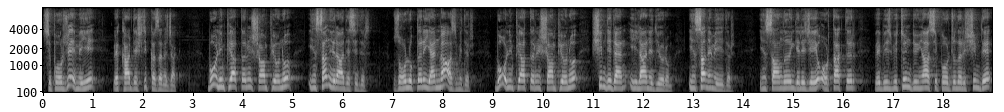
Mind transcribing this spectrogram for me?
Sporcu emeği ve kardeşlik kazanacak. Bu olimpiyatların şampiyonu insan iradesidir. Zorlukları yenme azmidir. Bu olimpiyatların şampiyonu şimdiden ilan ediyorum. İnsan emeğidir. İnsanlığın geleceği ortaktır ve biz bütün dünya sporcuları şimdi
